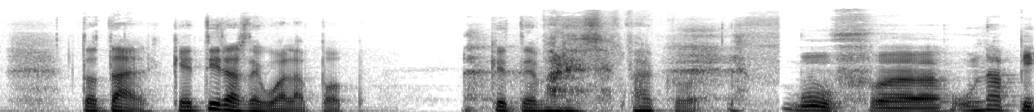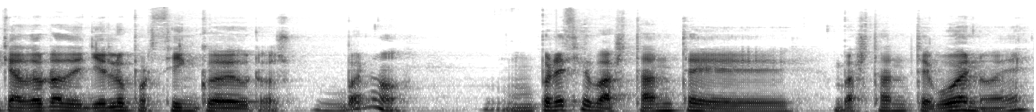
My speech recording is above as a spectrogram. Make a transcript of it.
Total, ¿qué tiras de Wallapop? ¿Qué te parece, Paco? Uf, eh, una picadora de hielo por 5 euros. Bueno, un precio bastante, bastante bueno, ¿eh?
